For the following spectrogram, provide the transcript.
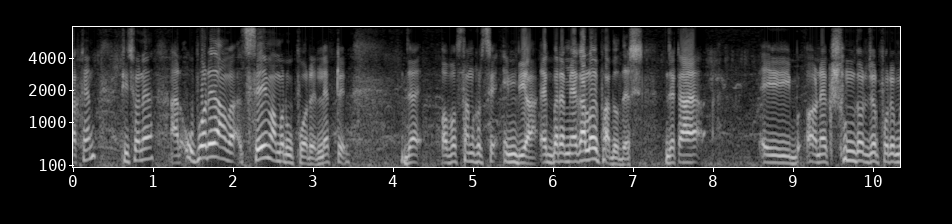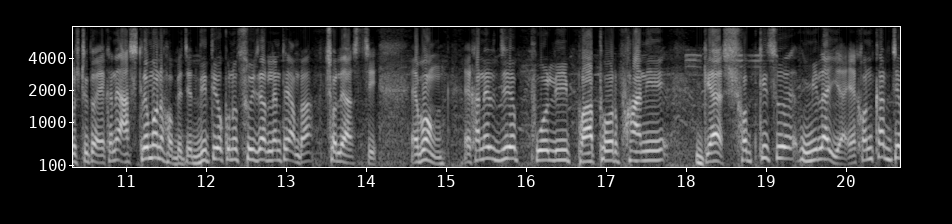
রাখেন পিছনে। আর উপরে সেম আমার উপরে লেফটে যা অবস্থান করছে ইন্ডিয়া একবারে মেঘালয় পাদদেশ, যেটা এই অনেক সৌন্দর্যের পরিবেষ্টিত। এখানে আসলে মনে হবে যে দ্বিতীয় কোনো সুইজারল্যান্ডে আমরা চলে আসছি। এবং এখানের যে পলি, পাথর ফানি গ্যাস সব কিছু মিলাইয়া এখনকার যে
